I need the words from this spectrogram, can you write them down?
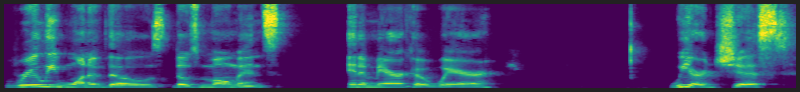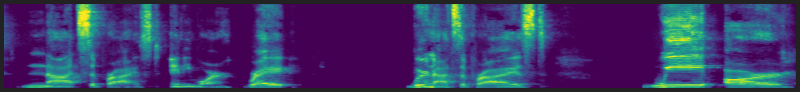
really one of those those moments in America where we are just not surprised anymore, right? We're not surprised. We are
